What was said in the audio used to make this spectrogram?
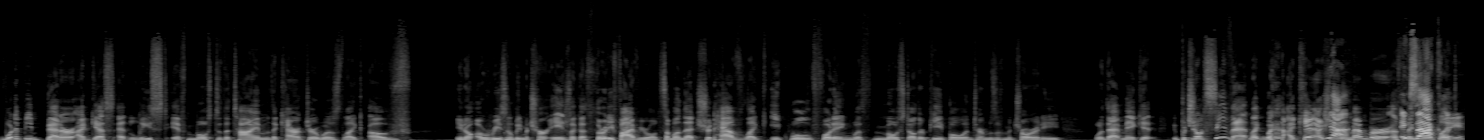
would it be better? I guess at least if most of the time the character was like of, you know, a reasonably mature age, like a thirty-five-year-old, someone that should have like equal footing with most other people in terms of maturity. Would that make it? But you don't see that. Like I can't actually Yeah, remember a thing where exactly. like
